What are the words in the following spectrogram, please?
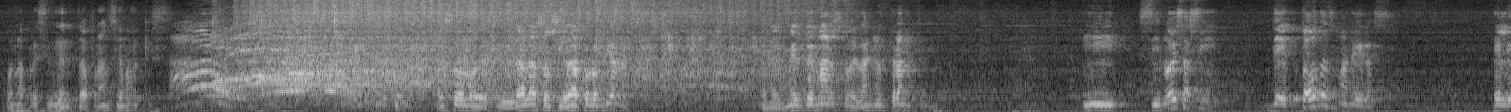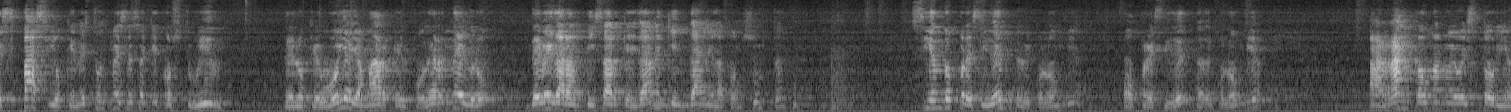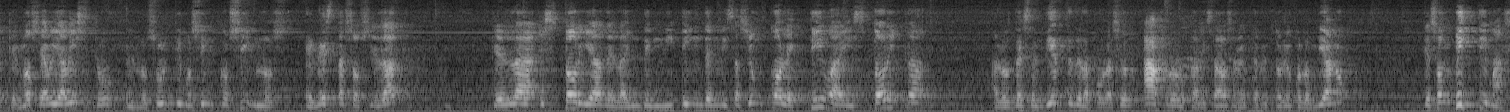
con la presidenta Francia Márquez. Eso lo decidirá la sociedad colombiana en el mes de marzo del año entrante. Y si no es así, de todas maneras, el espacio que en estos meses hay que construir de lo que voy a llamar el poder negro debe garantizar que gane quien gane la consulta, siendo presidente de Colombia o presidenta de Colombia, arranca una nueva historia que no se había visto en los últimos cinco siglos en esta sociedad que es la historia de la indemnización colectiva e histórica a los descendientes de la población afro localizados en el territorio colombiano, que son víctimas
